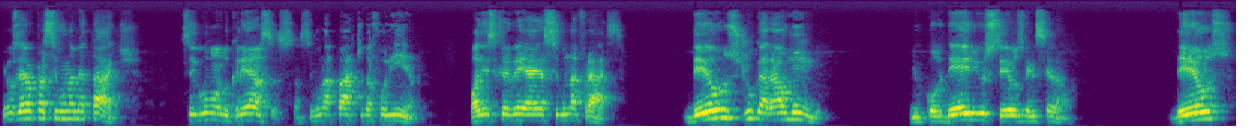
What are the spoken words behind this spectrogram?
E nos leva para a segunda metade. Segundo, crianças, a segunda parte da folhinha. Podem escrever aí a segunda frase. Deus julgará o mundo e o cordeiro e os seus vencerão. Deus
